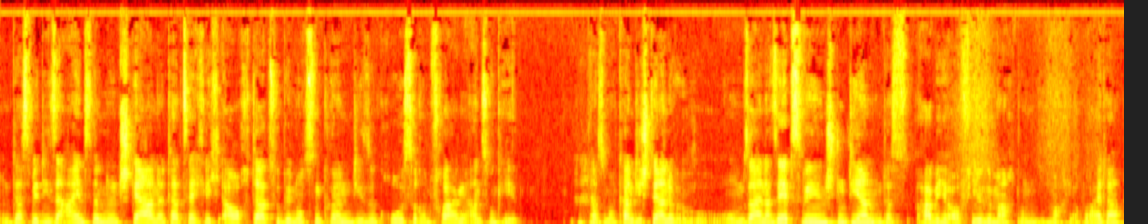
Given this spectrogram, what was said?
dass wir diese einzelnen Sterne tatsächlich auch dazu benutzen können, diese größeren Fragen anzugehen. Mhm. Also man kann die Sterne um seiner Selbstwillen studieren und das habe ich ja auch viel gemacht und mache ich auch weiter.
